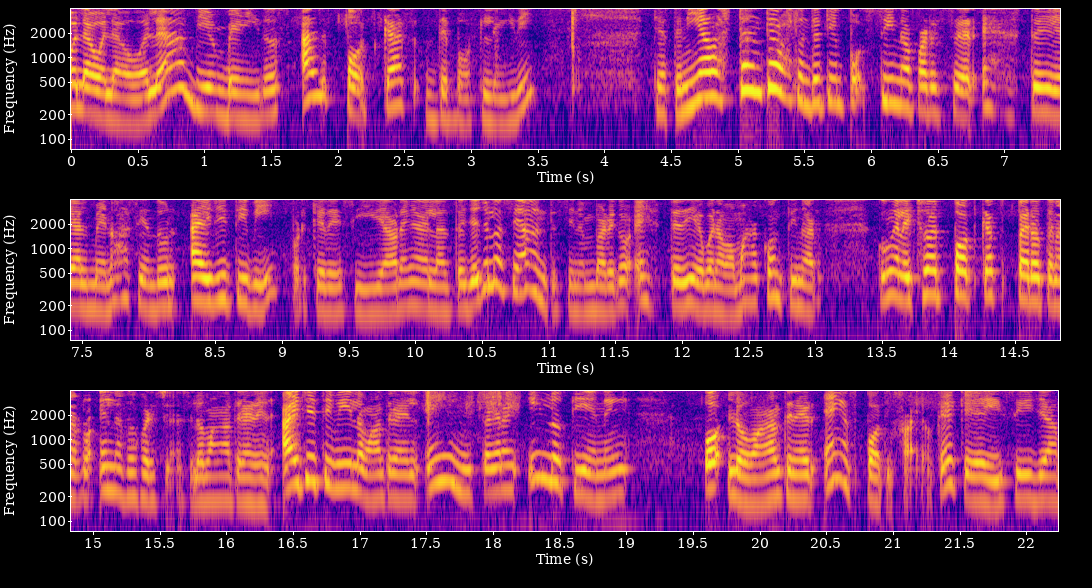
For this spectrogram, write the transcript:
Hola, hola, hola, bienvenidos al podcast de Boss Lady. Ya tenía bastante, bastante tiempo sin aparecer, este, al menos haciendo un IGTV, porque decidí ahora en adelante, ya yo lo hacía antes, sin embargo, este día, bueno, vamos a continuar con el hecho del podcast, pero tenerlo en las dos versiones. Lo van a tener en IGTV, lo van a tener en Instagram y lo tienen o lo van a tener en Spotify, ¿ok? Que ahí sí ya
